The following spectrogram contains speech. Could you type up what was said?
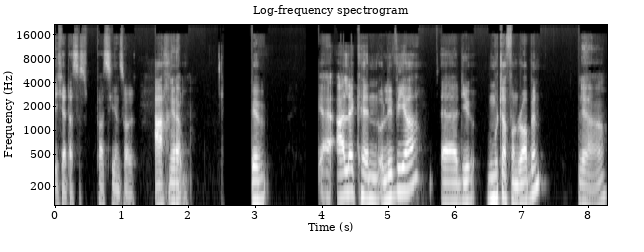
sicher, dass es passieren soll. Achtung. Wir, wir alle kennen Olivia, äh, die Mutter von Robin. Ja.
